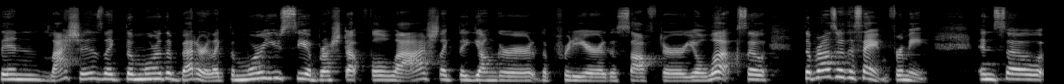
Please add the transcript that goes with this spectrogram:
thin lashes. Like the more the better. Like the more you see a brushed up full lash, like the younger, the prettier, the softer you'll look. So the brows are the same for me. And so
